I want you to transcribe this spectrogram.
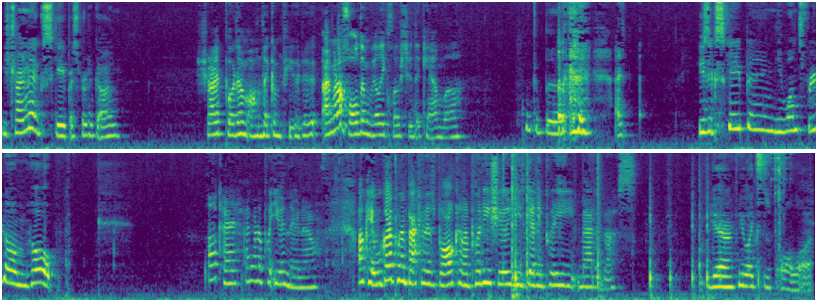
He's trying to escape. I swear to God. Should I put him on the computer? I'm gonna hold him really close to the camera. Look at this. I, He's escaping. He wants freedom. Help. okay, I'm gonna put you in there now. Okay, we're gonna put him back in his ball because I'm pretty sure he's getting pretty mad at us. Yeah, he likes his ball a lot.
